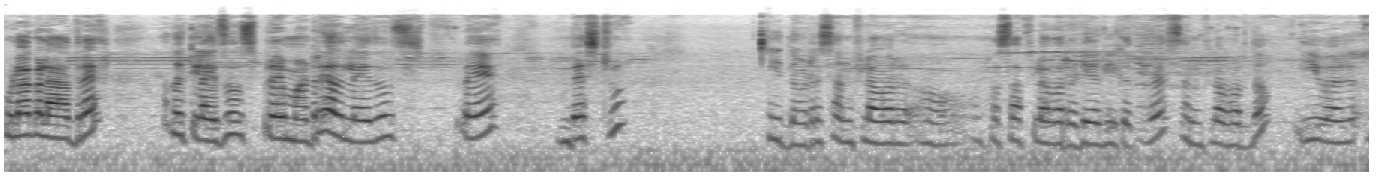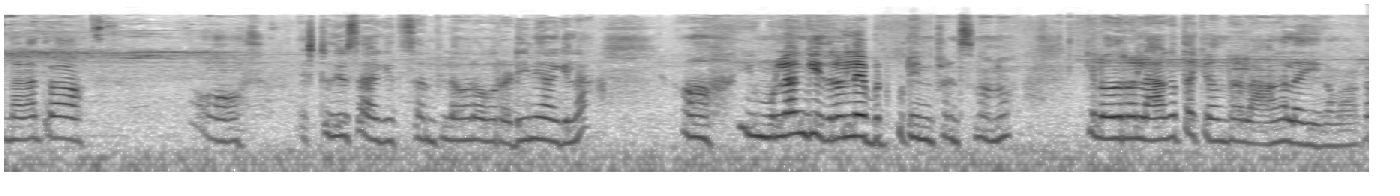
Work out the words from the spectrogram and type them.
ಹುಳಗಳಾದರೆ ಅದಕ್ಕೆ ಲೈಸಲ್ ಸ್ಪ್ರೇ ಮಾಡಿರಿ. ಅದು ಲೈಸಲ್ ಸ್ಪ್ರೇ ಬೆಸ್ಟು. ಇದು ನೋಡ್ರಿ ಸನ್ಫ್ಲವರ್ ಹೊಸ ಫ್ಲವರ್ ರೆಡಿ ಆಗ್ಲಿಕ್ಕೆ ಸನ್ಫ್ಲವರ್ದು ಈ ವರ್, ನನ್ನ ಹತ್ರ ಎಷ್ಟು ದಿವಸ ಆಗಿತ್ತು ಸನ್ಫ್ಲವರ್ ಅವು ರೆಡಿನೇ ಆಗಿಲ್ಲ. ಈ ಮುಲಂಗಿ ಇದರಲ್ಲೇ ಬಿಟ್ಬಿಟ್ಟಿನಿ ಫ್ರೆಂಡ್ಸ್ ನಾನು. ಕೆಲವದ್ರಲ್ಲಿ ಆಗುತ್ತೆ, ಕೆಲವೊಂದ್ರಲ್ಲಿ ಆಗಲ್ಲ ಈಗ ಅವಾಗ.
